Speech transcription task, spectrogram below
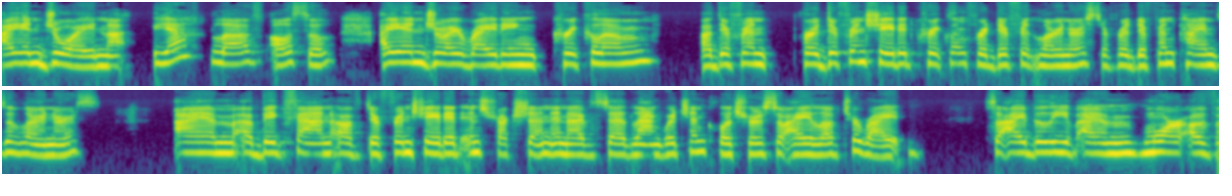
I enjoy not, yeah, love also. I enjoy writing curriculum, a different, for a differentiated curriculum for different learners, or for different kinds of learners. I am a big fan of differentiated instruction and I've said language and culture. So I love to write. So I believe I'm more of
